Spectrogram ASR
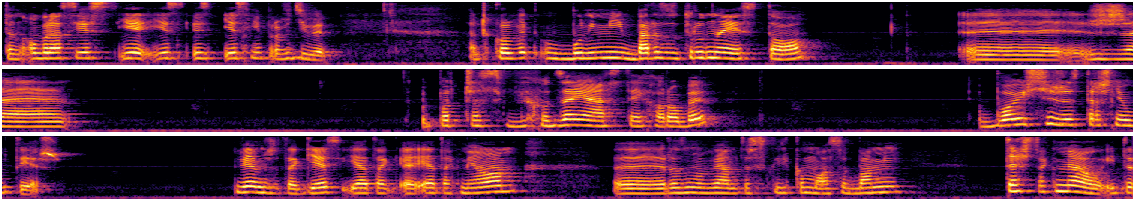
Ten obraz jest, jest, jest, jest nieprawdziwy. Aczkolwiek w bulimii bardzo trudne jest to, że podczas wychodzenia z tej choroby boisz się, że strasznie utyjesz. Wiem, że tak jest. Ja tak, ja, ja tak miałam. Y, rozmawiałam też z kilkoma osobami. Też tak miały. I to,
